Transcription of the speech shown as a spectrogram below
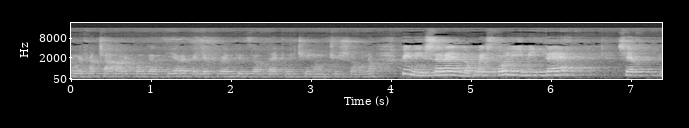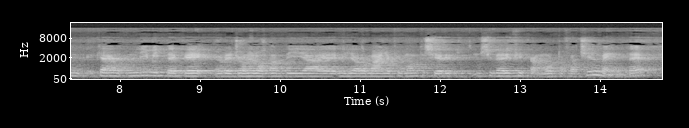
come facciamo a riconvertire che gli effluenti zootecnici non ci sono? Quindi inserendo questo limite che è un limite che Regione Lombardia, Emilia Romagna e Piemonte si, si verifica molto facilmente,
